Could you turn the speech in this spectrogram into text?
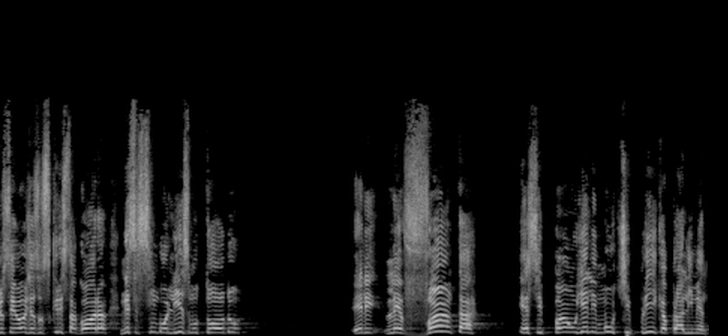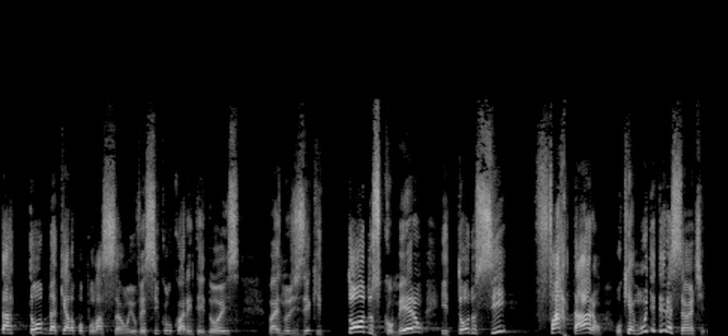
e o Senhor Jesus Cristo, agora, nesse simbolismo todo, ele levanta esse pão e ele multiplica para alimentar toda aquela população. E o versículo 42 vai nos dizer que Todos comeram e todos se fartaram, o que é muito interessante,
